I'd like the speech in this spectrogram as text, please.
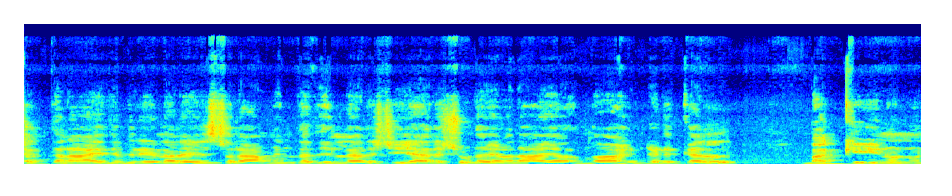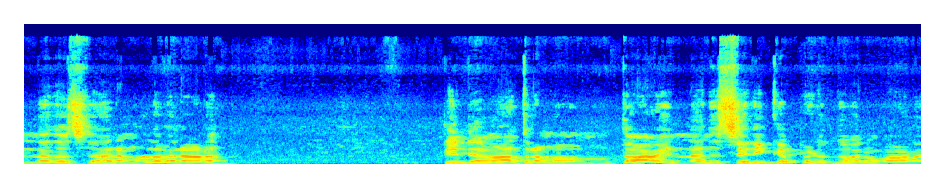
ശക്തനായ ജിബ്രീൽ അലൈഹിസ്സലാം ജില്ല ഋഷി അർശുടയവനായ അള്ളാഹിന്റെ അടുക്കൽ മക്കീനുൻ ഉന്നത സ്ഥാനമുള്ളവനാണ്. പിന്നെ മാത്രം എന്ന് അനുസരിക്കപ്പെടുന്നവനുമാണ്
